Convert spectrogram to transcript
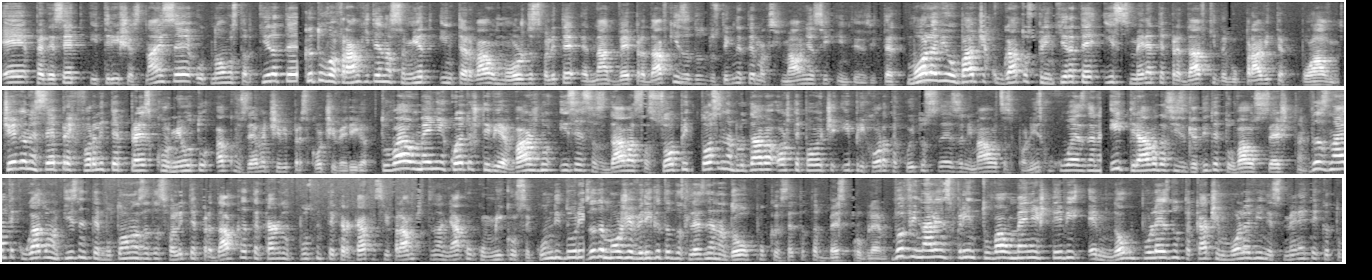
е 53-16. Отново стартирате, като в рамките на самият интервал може да свалите една-две предавки, за да достигнете максималния си интензитет. Моля ви обаче, когато спринтирате и сменяте предавки, да го правите плавно. Че да не се прехвърлите през кормилото, ако вземе, че ви прескочи веригата. Това е умение, което ще ви е важно и се създава с опит. То се наблюдава още повече и при хората, които се занимават с планинско колездене и трябва да си изградите това усещане. Да знаете, когато натиснете бутона за да свалите предавката, как да отпуснете краката си в рамките на няколко микросекунди дори, за да може веригата да слезне надолу по касетата без проблем. В финален спринт това умение ще ви е много полезно, така че моля ви не сменете като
